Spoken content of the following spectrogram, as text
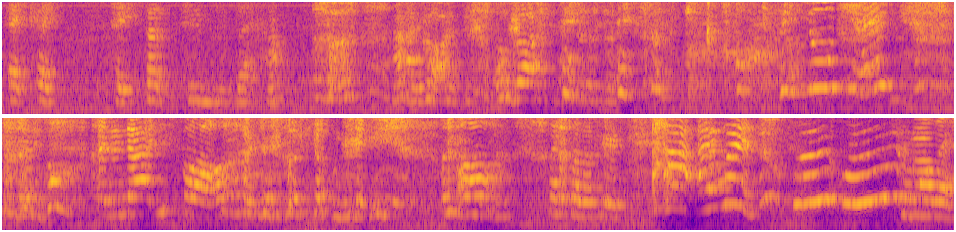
Hey, hey, hey, stop hitting me with that, huh? Jumping. Oh, my stomach hurts. Ha, I win. Woo, woo. From all that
